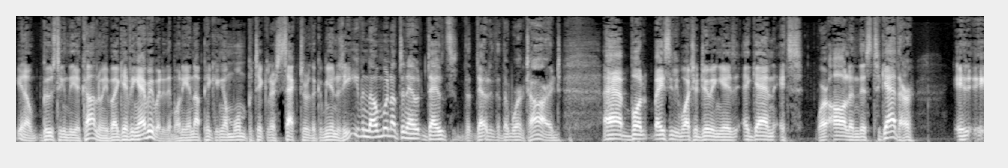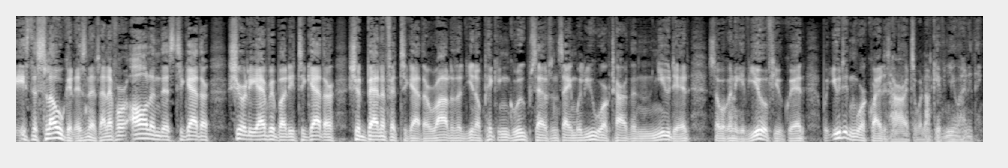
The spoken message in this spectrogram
you know, boosting the economy by giving everybody the money and not picking on one particular sector of the community, even though we're not doubt, doubts, doubting that they worked hard. Uh, but basically what you're doing is, again, it's, we're all in this together is the slogan, isn't it? And if we're all in this together, surely everybody together should benefit together rather than, you know, picking groups out and saying, well, you worked harder than you did, so we're going to give you a few quid, but you didn't work quite as hard, so we're not giving you anything.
